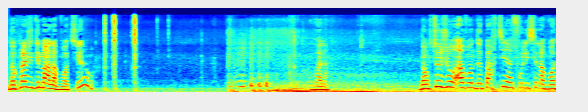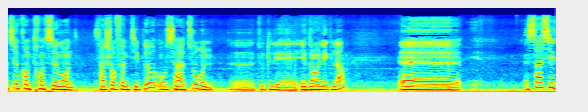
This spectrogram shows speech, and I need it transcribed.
Donc là, je démarre la voiture. Voilà. Donc toujours avant de partir, il faut laisser la voiture comme 30 secondes. Ça chauffe un petit peu ou ça tourne euh, toutes les hydrauliques là. Euh, ça c'est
